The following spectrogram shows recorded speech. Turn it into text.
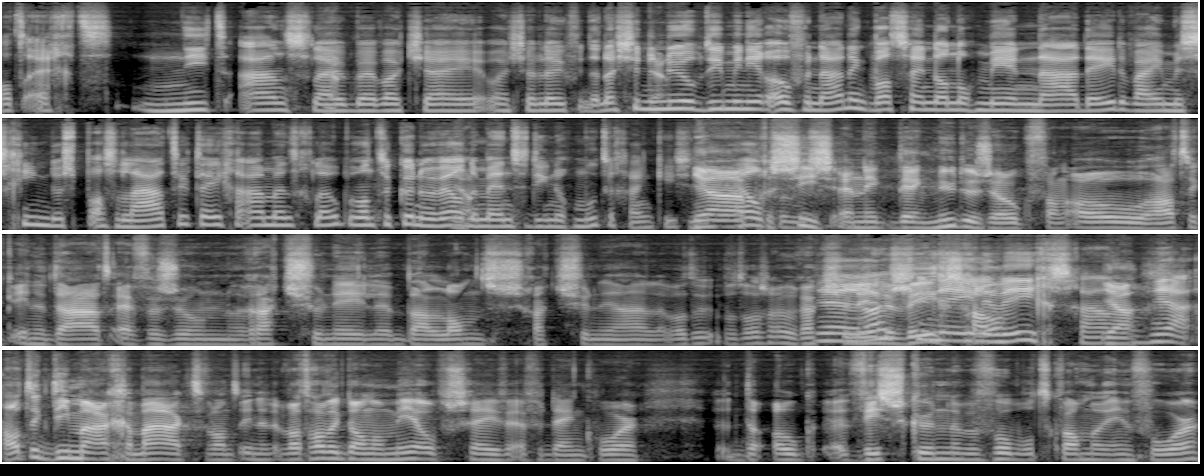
Wat echt niet aansluit Ja. bij wat jij, wat jij leuk vindt. En als je er Ja. nu op die manier over nadenkt, wat zijn dan nog meer nadelen waar je misschien dus pas later tegenaan bent gelopen? Want dan kunnen we wel Ja. de mensen die nog moeten gaan kiezen. Ja, helpen precies. En ik denk nu dus ook van, oh, had ik inderdaad even zo'n rationele balans, rationele, wat, wat was? Ja, Rationele, rationele weegschaal. weegschaal. Ja. Had ik die maar gemaakt? Want in, wat had ik dan nog meer opgeschreven? Even denken hoor. De, ook wiskunde bijvoorbeeld kwam erin voor.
